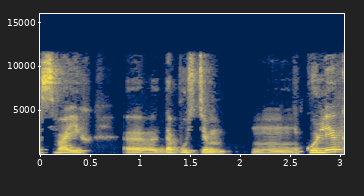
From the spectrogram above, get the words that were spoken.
своих, допустим, коллег,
